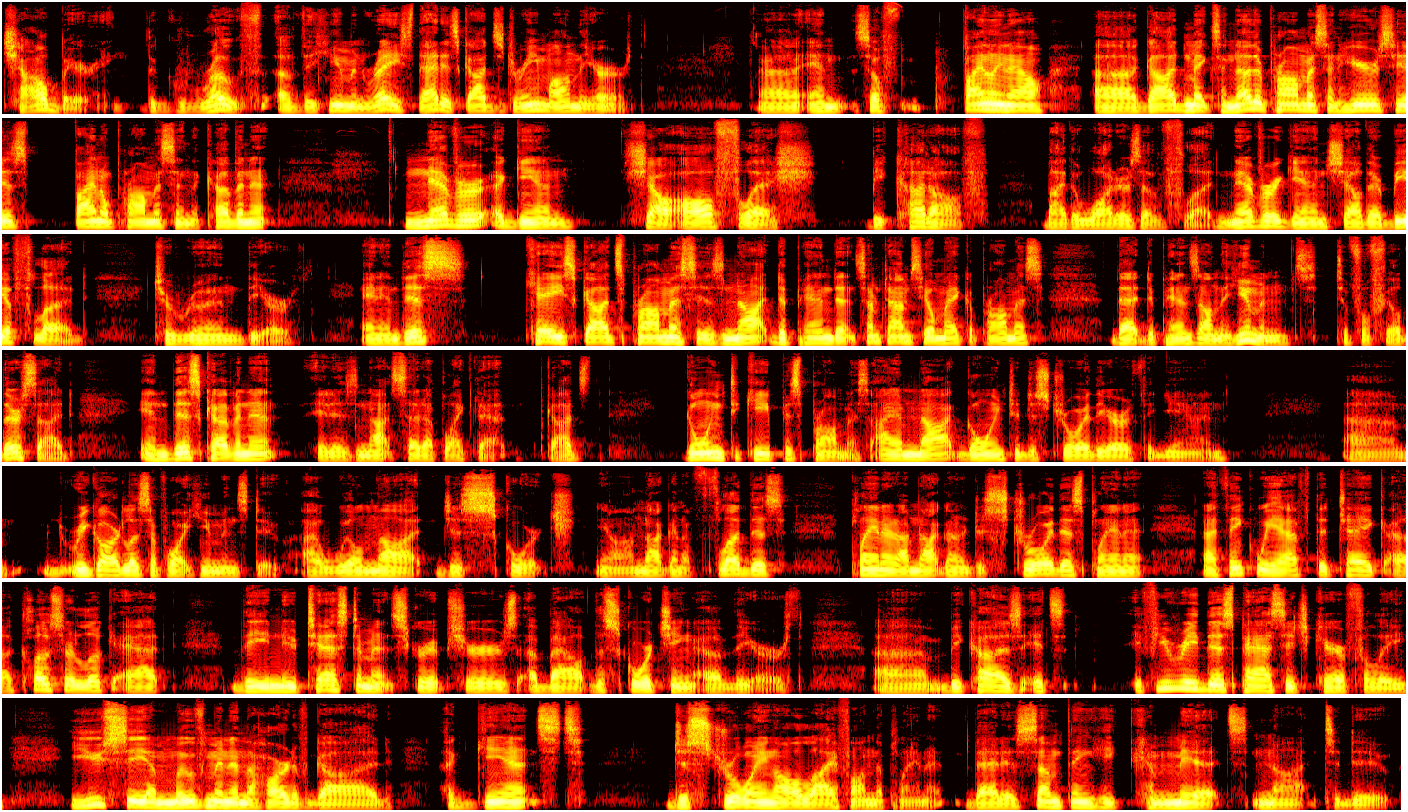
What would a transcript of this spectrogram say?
childbearing, the growth of the human race, that is God's dream on the earth. Uh, and so finally, now, uh, God makes another promise, and here's his final promise in the covenant Never again shall all flesh be cut off by the waters of flood. Never again shall there be a flood to ruin the earth. And in this case, God's promise is not dependent. Sometimes He'll make a promise that depends on the humans to fulfill their side. In this covenant, it is not set up like that. God's going to keep his promise. I am not going to destroy the earth again, um, regardless of what humans do. I will not just scorch. You know, I'm not going to flood this planet. I'm not going to destroy this planet. And I think we have to take a closer look at the New Testament scriptures about the scorching of the earth, um, because it's if you read this passage carefully, you see a movement in the heart of God against destroying all life on the planet. That is something he commits not to do.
